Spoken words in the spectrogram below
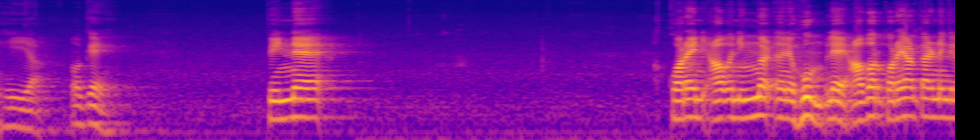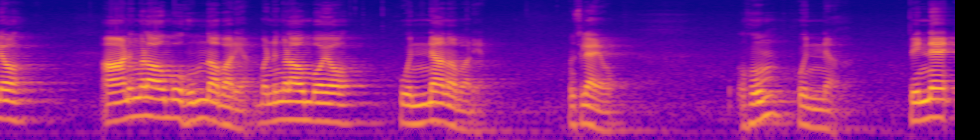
ഹിയ. ഓക്കെ പിന്നെ കുറേ നിങ്ങൾ ഹും അല്ലേ? അവർ കുറേ ആൾക്കാരുണ്ടെങ്കിലോ? ആണുങ്ങളാവുമ്പോൾ ഹും എന്നാ പറയാം. പെണ്ണുങ്ങളാവുമ്പോയോ? ഹുന്ന എന്നാ പറയാം. മനസ്സിലായോ? ഹും ഹുന്ന. പിന്നെ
